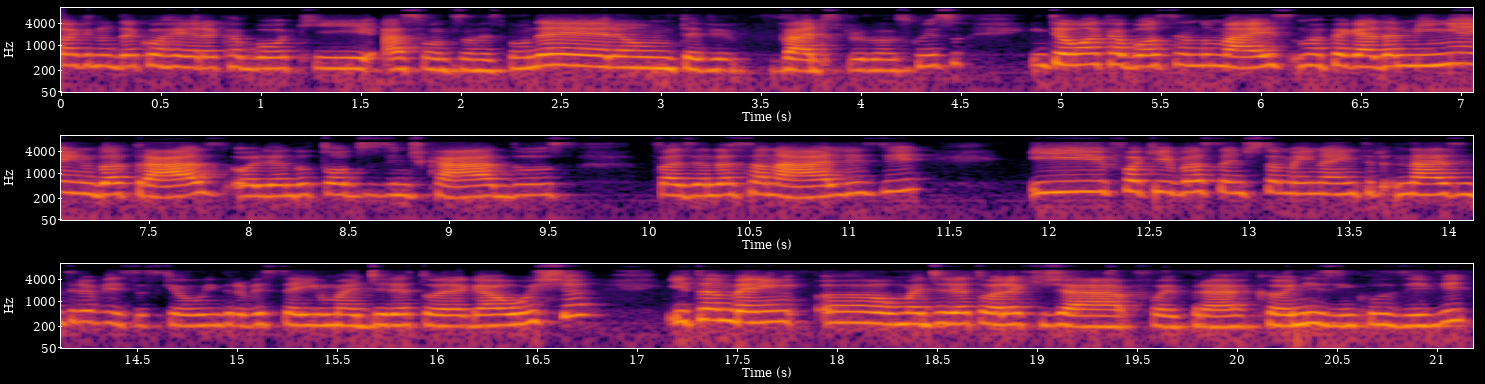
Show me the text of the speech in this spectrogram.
só que no decorrer acabou que as fontes não responderam, teve vários problemas com isso. Então acabou sendo mais uma pegada minha indo atrás, olhando todos os indicados, fazendo essa análise. E foquei bastante também na, nas entrevistas, que eu entrevistei uma diretora gaúcha e também uh, uma diretora que já foi para Cannes, inclusive,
